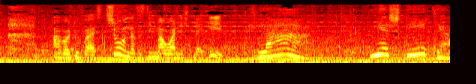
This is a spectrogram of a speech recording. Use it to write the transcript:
Aber du weißt schon, dass es die Mauer nicht mehr gibt. Klar. Hier steht ja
